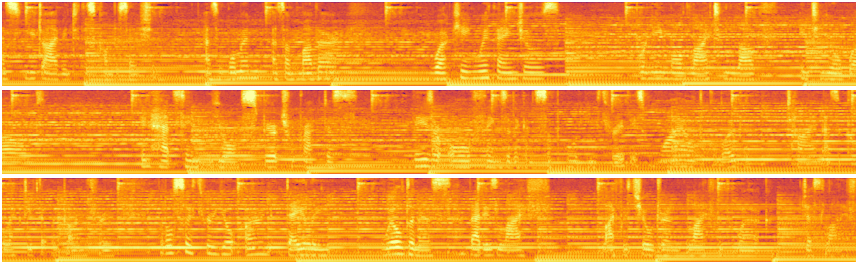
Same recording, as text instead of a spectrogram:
as you dive into this conversation. As a woman, as a mother, working with angels, bringing more light and love into your world, enhancing your spiritual practice. These are all things that are going to support you through this wild global time as a collective that we're going through, but also through your own daily wilderness that is life life with children, life with work, just life.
